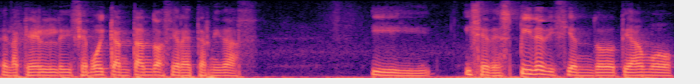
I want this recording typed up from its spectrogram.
en la que él le dice voy cantando hacia la eternidad. Y, y se despide diciendo te amo,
